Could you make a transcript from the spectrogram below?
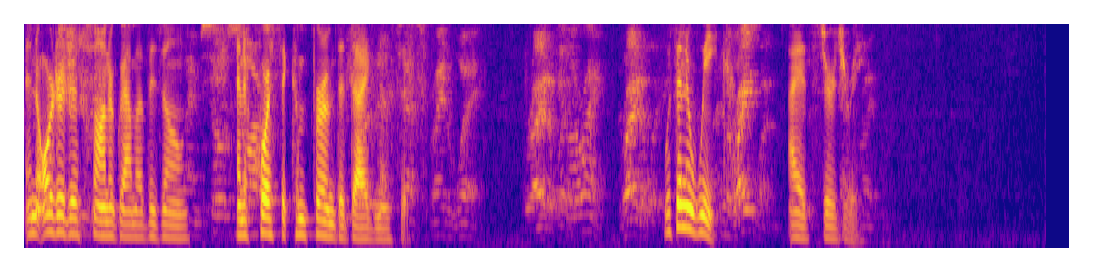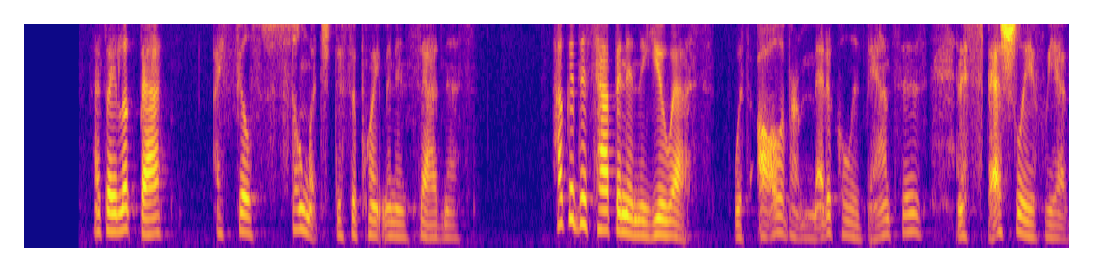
and ordered a sonogram of his own, and of course it confirmed the diagnosis. Within a week, I had surgery. As I look back, I feel so much disappointment and sadness. How could this happen in the U.S.? with all of our medical advances, and especially if we have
